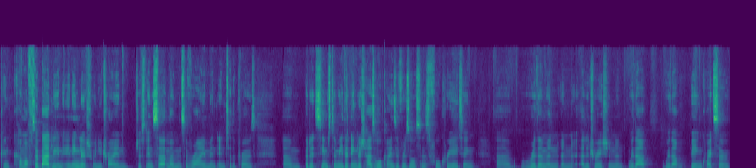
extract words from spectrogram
can come off so badly in, in English when you try and just insert moments of rhyme in, into the prose. Um, but it seems to me that English has all kinds of resources for creating uh, rhythm and, and alliteration and without without being quite so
